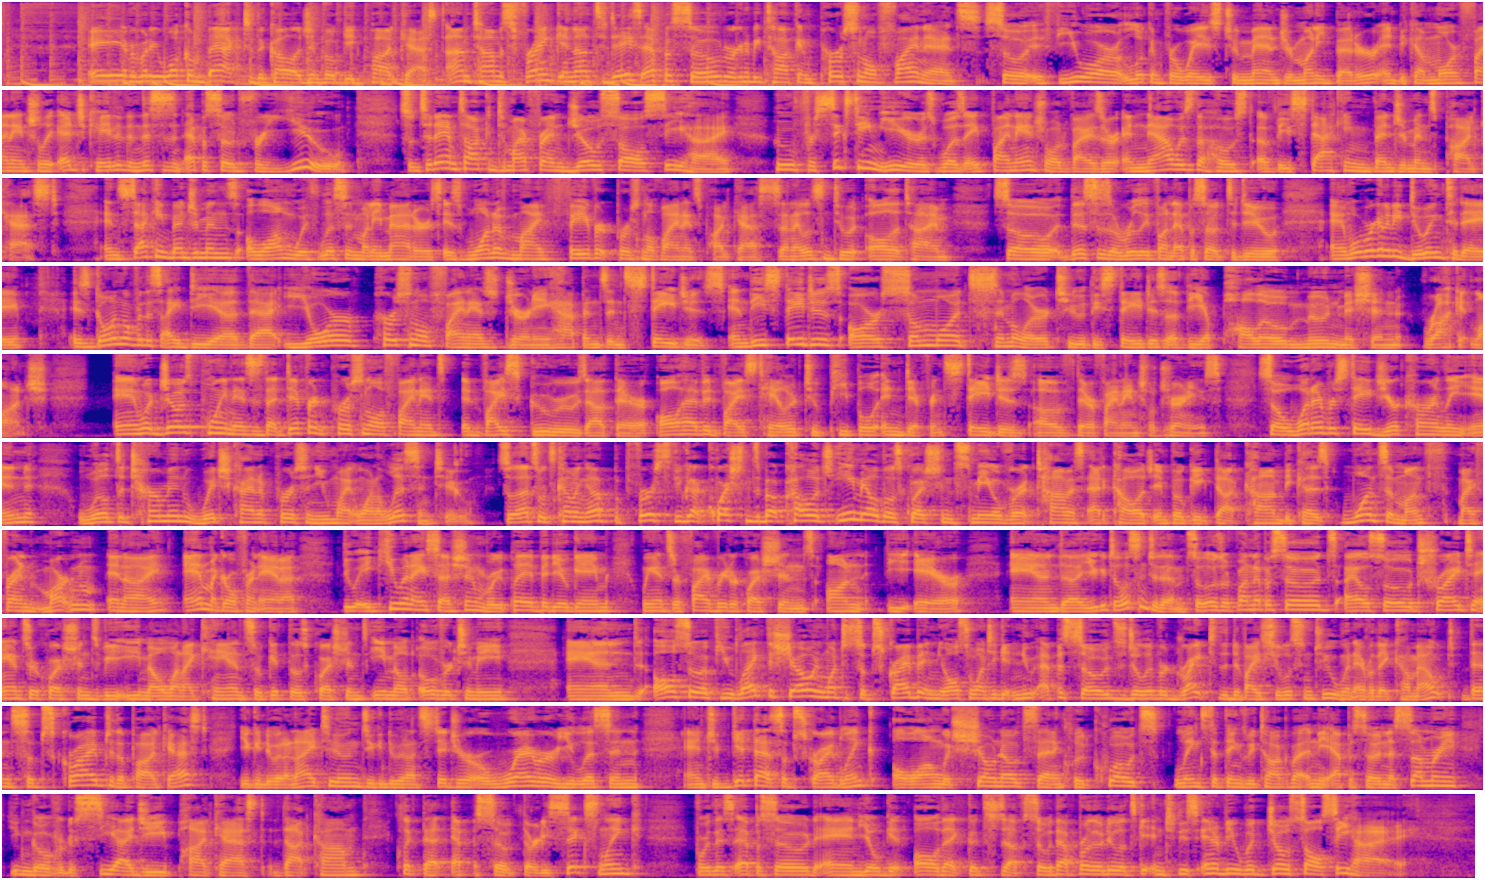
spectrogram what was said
Hey, everybody, welcome back to the College Info Geek Podcast. I'm Thomas Frank, and on today's episode, we're going to be talking personal finance. So, if you are looking for ways to manage your money better and become more financially educated, then this is an episode for you. So, today I'm talking to my friend Joe Saul Sehy, who for 16 years was a financial advisor and now is the host of the Stacking Benjamins podcast. And Stacking Benjamins, along with Listen Money Matters, is one of my favorite personal finance podcasts, and I listen to it all the time. So, this is a really fun episode to do. And what we're going to be doing today is going over this idea that your personal finance journey happens in stages. And these stages are somewhat similar to the stages of the Apollo moon mission rocket launch. And what Joe's point is, is that different personal finance advice gurus out there all have advice tailored to people in different stages of their financial journeys. So whatever stage you're currently in will determine which kind of person you might want to listen to. So that's what's coming up. But first, if you've got questions about college, email those questions to me over at thomas at collegeinfogeek.com because once a month, my friend Martin and I and my girlfriend Anna do a Q&A session where we play a video game, we answer five reader questions on the air, and uh, you get to listen to them. So those are fun episodes. I also try to answer questions via email when I can, so get those questions emailed over to me. And also, if you like the show and want to subscribe it, and you also want to get new episodes delivered right to the device you listen to whenever they come out, then subscribe to the podcast. You can do it on iTunes, you can do it on Stitcher, or wherever you listen. And to get that subscribe link, along with show notes that include quotes, links to things we talk about in the episode, and a summary, you can go over to CIGpodcast.com, click that episode 36 link for this episode, and you'll get all that good stuff. So without further ado, let's get into this interview with Joe Saul Sehy.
